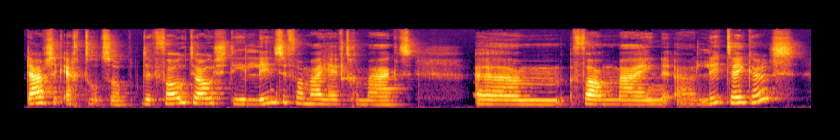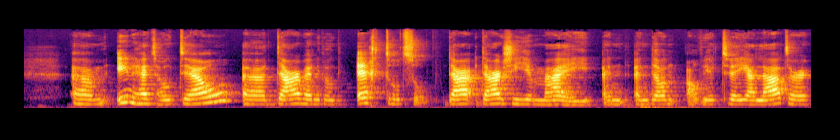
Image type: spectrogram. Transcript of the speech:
Daar was ik echt trots op. De foto's die Linse van mij heeft gemaakt um, van mijn uh, littekens in het hotel. Uh, daar ben ik ook echt trots op. Daar, daar zie je mij. En, en dan alweer twee jaar later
